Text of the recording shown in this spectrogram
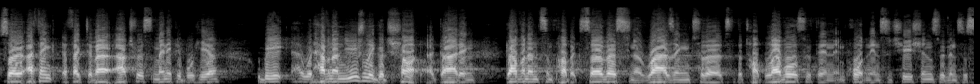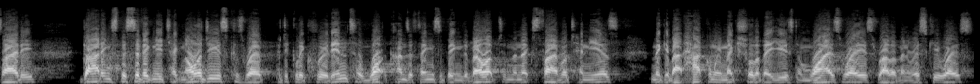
So I think effective altruists, many people here, would, be, would have an unusually good shot at guiding governance and public service, you know, rising to the, to the top levels within important institutions within society, guiding specific new technologies because we're particularly clued into what kinds of things are being developed in the next five or ten years, thinking about how can we make sure that they're used in wise ways rather than risky ways.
